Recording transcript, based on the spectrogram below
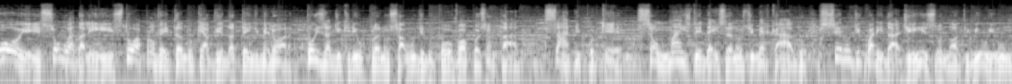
Oi, sou o Adalim e estou aproveitando o que a vida tem de melhor, pois adquiri o Plano Saúde do Povo Aposentado. Sabe por quê? São mais de 10 anos de mercado, selo de qualidade ISO 9001,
